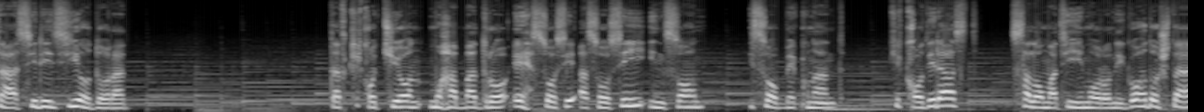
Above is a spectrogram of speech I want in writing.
таъсири зиёд дорад. Тадқиқотчиён муҳаббатро эҳсоси асосии инсон ҳисоб мекунанд ки қодир аст саломатии моро нигоҳ дошта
